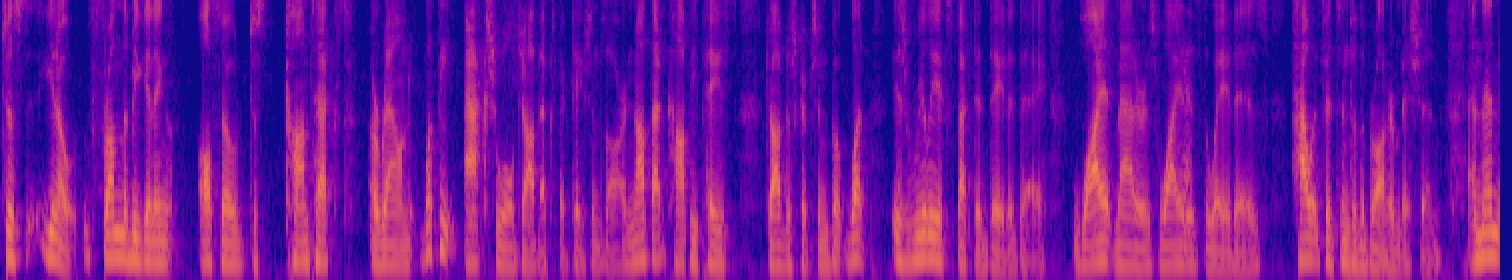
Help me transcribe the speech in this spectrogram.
just you know from the beginning also just context around what the actual job expectations are. Not that copy paste job description but what is really expected day to day. Why it matters why yeah. it is the way it is how it fits into the broader mission. And then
